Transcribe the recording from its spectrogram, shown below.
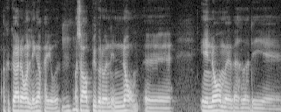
og kan gøre det over en længere periode. Mm-hmm. Og så opbygger du en enorm, øh, en enorm øh, hvad hedder det, øh,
